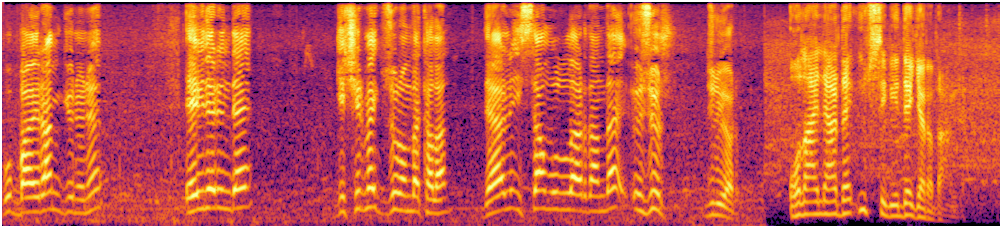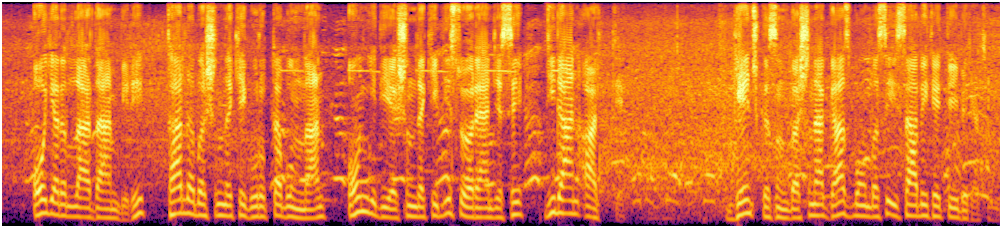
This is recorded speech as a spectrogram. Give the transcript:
Bu bayram gününü evlerinde geçirmek zorunda kalan değerli İstanbullulardan da özür diliyorum. Olaylarda 3 sivil de yaralandı. O yaralılardan biri tarla başındaki grupta bulunan 17 yaşındaki lise öğrencisi Dilan Alp'ti. Genç kızın başına gaz bombası isabet ettiği belirtiliyor.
